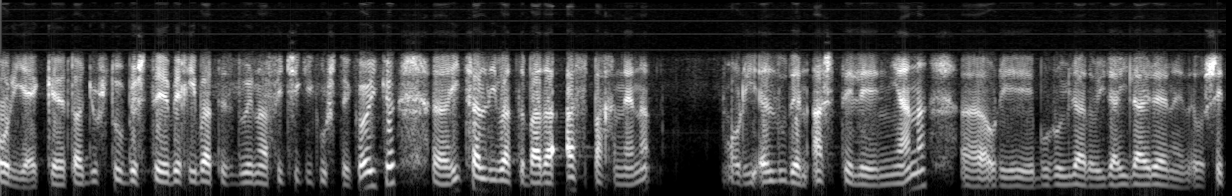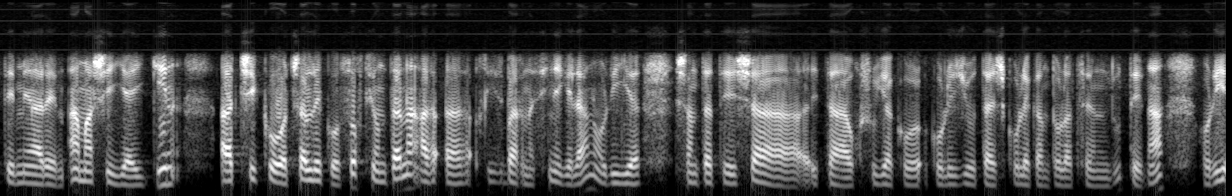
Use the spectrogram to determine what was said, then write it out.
horiek. Eta justu beste berri bat ez duena fitxik ikustekoik, uh, hitzaldi bat bada azpagnen, hori heldu den astelenean, uh, hori buruila edo irailaren edo setemearen amaseia ikin, atxeko atxaldeko sortziontana rizbarna zinegelan, hori uh, Santate eta Ursuia kolegio eta eskolek antolatzen dutena, hori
